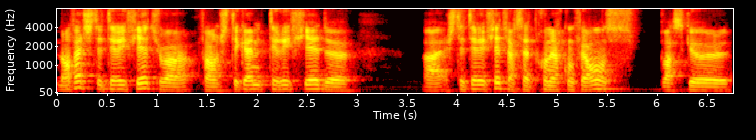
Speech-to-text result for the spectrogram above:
Mais en fait, j'étais terrifié, tu vois. Enfin, j'étais quand même terrifié de, j'étais terrifié de faire cette première conférence parce que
